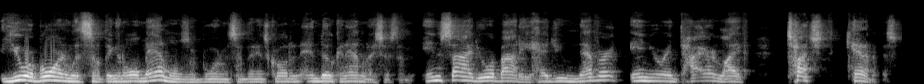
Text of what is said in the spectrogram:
you are born with something, and all mammals are born with something. It's called an endocannabinoid system. Inside your body, had you never in your entire life touched cannabis,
